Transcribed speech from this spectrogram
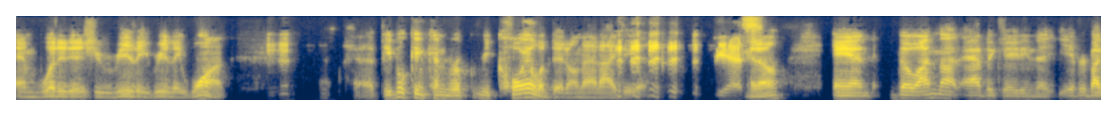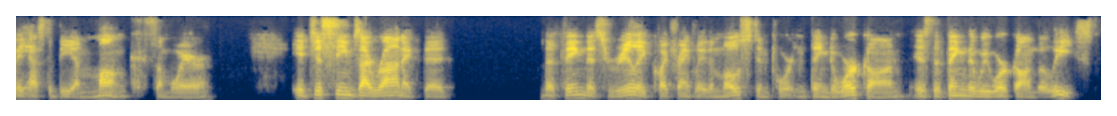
and what it is you really, really want. Mm-hmm. Uh, people can, can re- recoil a bit on that idea. yes. You know? And though I'm not advocating that everybody has to be a monk somewhere, it just seems ironic that the thing that's really, quite frankly, the most important thing to work on is the thing that we work on the least.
